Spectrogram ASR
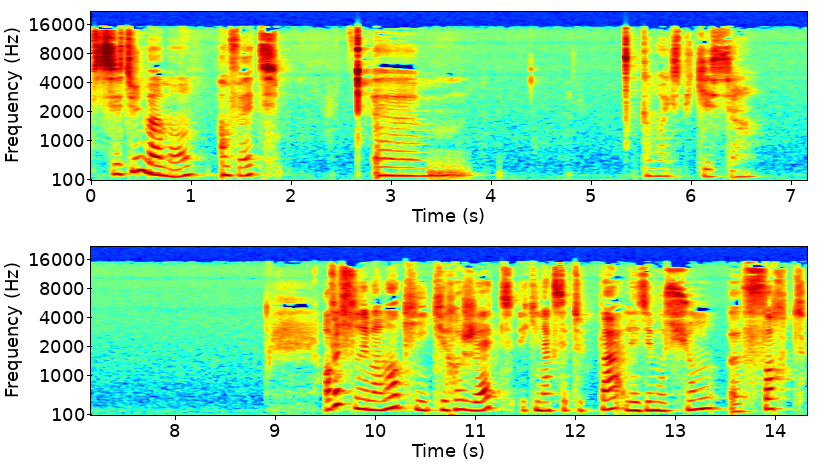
c'est une maman en fait. comment expliquer ça? En fait, ce sont des mamans qui, rejettent et qui n'acceptent pas les émotions euh, fortes.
